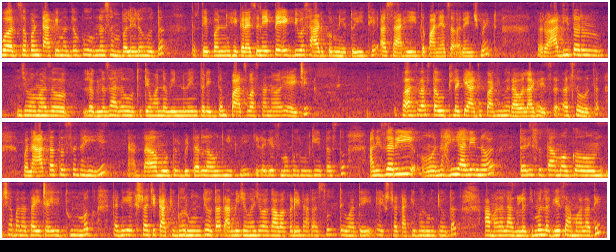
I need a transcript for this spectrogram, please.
वरचं पण टाकीमधलं पूर्ण संपलेलं होतं. तर ते पण हे करायचं आणि एक ते एक दिवस आड करून येतो इथे. असं आहे इथं पाण्याचं अरेंजमेंट तर आधी तर जेव्हा माझं लग्न झालं होतं तेव्हा नवीन नवीन तर एकदम पाच वाजता नळ यायचे. पाच वाजता उठलं की आधी पाणी भरावं लागायचं असं होतं. पण आता तसं नाही आहे आता मोटर बिटर लावून घेतली की लगेच मग भरून घेत असतो. आणि जरी नाही आले नळ तरीसुद्धा मग शबानाताईच्या इथून मग त्यांनी एक्स्ट्राची टाकी भरून ठेवतात. आम्ही जेव्हा जेव्हा गावाकडे येणार असू तेव्हा ते एक्स्ट्रा टाकी भरून ठेवतात. आम्हाला लागलं की मग लगेच आम्हाला ते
